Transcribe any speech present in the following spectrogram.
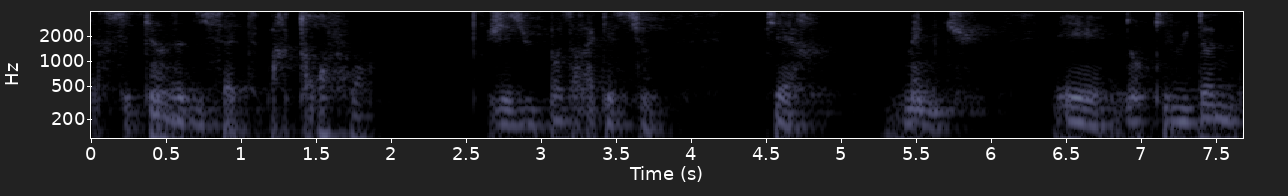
versets 15 à 17, par trois fois. Jésus posera la question, Pierre, m'aimes-tu? Et donc il lui donne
